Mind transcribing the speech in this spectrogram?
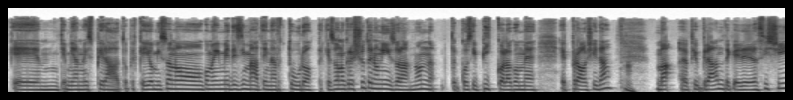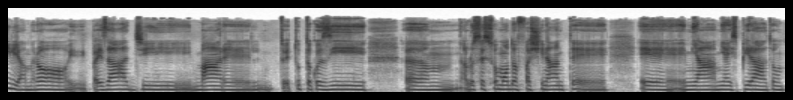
che, che mi hanno ispirato perché io mi sono come immedesimata in Arturo perché sono cresciuta in un'isola non così piccola come è Procida ma eh, più grande che la Sicilia però i paesaggi il mare è tutto così ehm, allo stesso modo affascinante e, e- e mi, ha, mi ha ispirato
